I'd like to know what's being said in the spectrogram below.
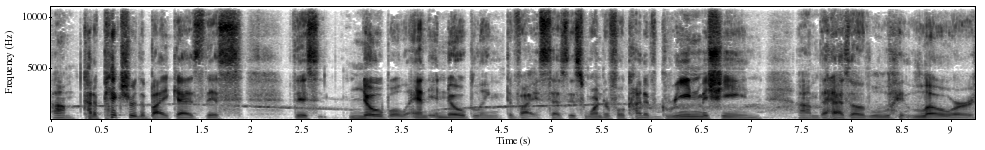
um, kind of picture the bike as this this noble and ennobling device as this wonderful kind of green machine um, that has a lower,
